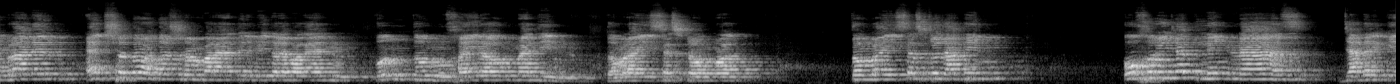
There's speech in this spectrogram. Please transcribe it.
ইমরানের 110 নম্বর আয়াতের ভিতরে বলেন, কুনতুম খায়রা উম্মাতিন শ্রেষ্ঠ উম্মত শ্রেষ্ঠ জাতি উখরিজাত যাদেরকে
